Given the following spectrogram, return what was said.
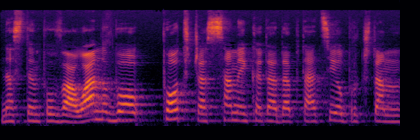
następowała, no bo podczas samej ketoadaptacji, oprócz tam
